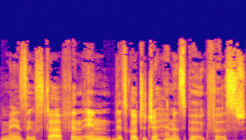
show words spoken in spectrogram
Amazing stuff. And in let's go to Johannesburg first.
